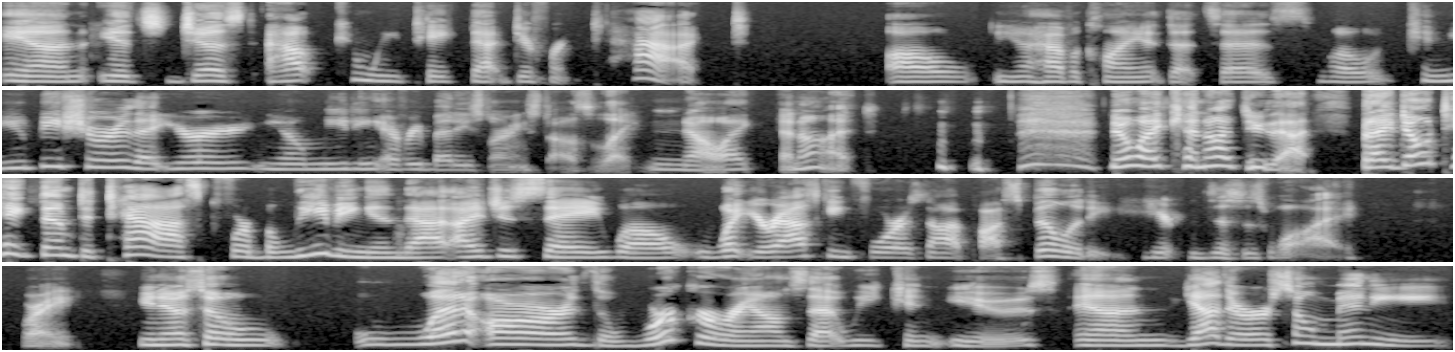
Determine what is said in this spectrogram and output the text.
And it's just how can we take that different tact? I'll, you know, have a client that says, well, can you be sure that you're, you know, meeting everybody's learning styles? Like, no, I cannot. no, I cannot do that. But I don't take them to task for believing in that. I just say, well, what you're asking for is not a possibility. Here, this is why. Right. You know, so what are the workarounds that we can use? And yeah, there are so many,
